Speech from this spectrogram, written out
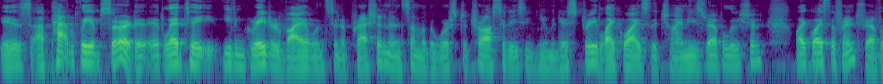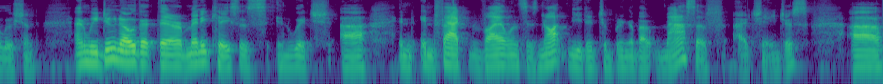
is uh, patently absurd. It, it, led to even greater violence and oppression and some of the worst atrocities in human history, likewise the Chinese Revolution, likewise the French Revolution. And we do know that there are many cases in which, uh, in, in fact, violence is not needed to bring about massive uh, changes. Uh,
